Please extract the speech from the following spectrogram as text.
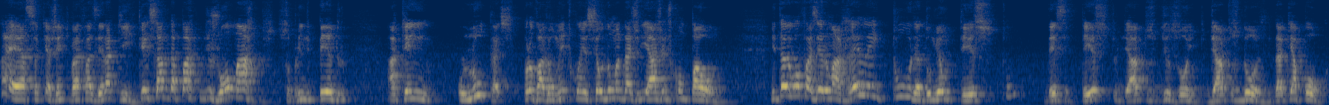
a essa que a gente vai fazer aqui. Quem sabe da parte de João Marcos, sobrinho de Pedro, a quem o Lucas provavelmente conheceu numa das viagens com Paulo. Então eu vou fazer uma releitura do meu texto, desse texto de Atos 18, de Atos 12, daqui a pouco.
